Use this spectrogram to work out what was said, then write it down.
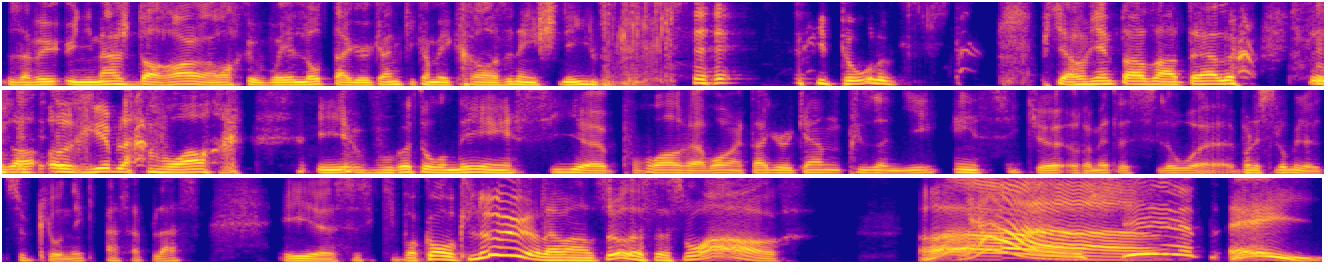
vous avez une image d'horreur alors que vous voyez l'autre Tiger Khan qui est comme écrasé dans les chenilles. Il tourne, là. Puis il revient de temps en temps. C'est genre horrible à voir. Et vous retournez ainsi euh, pouvoir avoir un Tiger Khan prisonnier ainsi que remettre le silo, euh, pas le silo, mais le tube clonique à sa place. Et euh, c'est ce qui va conclure l'aventure de ce soir. Ah, shit! Hey!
